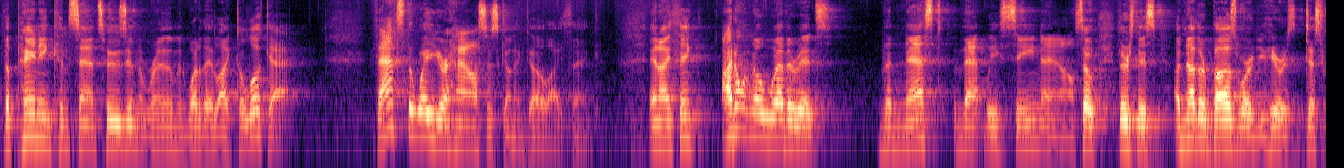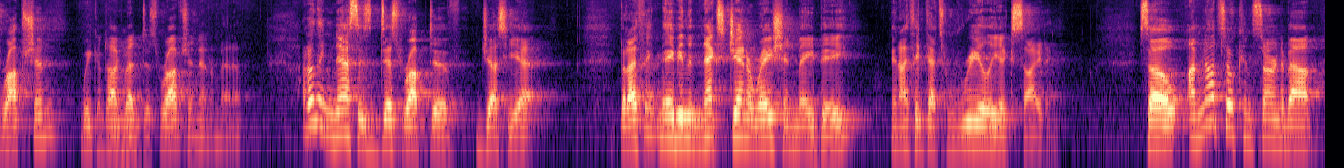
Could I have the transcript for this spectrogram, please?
the painting can sense who's in the room and what do they like to look at. That's the way your house is going to go, I think. And I think, I don't know whether it's the nest that we see now. So there's this, another buzzword you hear is disruption. We can talk about mm-hmm. disruption in a minute. I don't think Nest is disruptive just yet. But I think maybe the next generation may be, and I think that's really exciting. So I'm not so concerned about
